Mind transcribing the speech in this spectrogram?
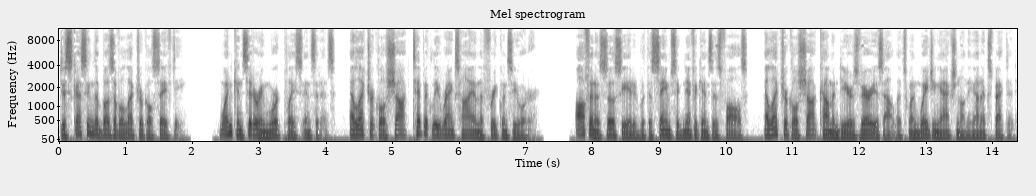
Discussing the buzz of electrical safety. When considering workplace incidents, electrical shock typically ranks high in the frequency order. Often associated with the same significance as falls, electrical shock commandeers various outlets when waging action on the unexpected.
